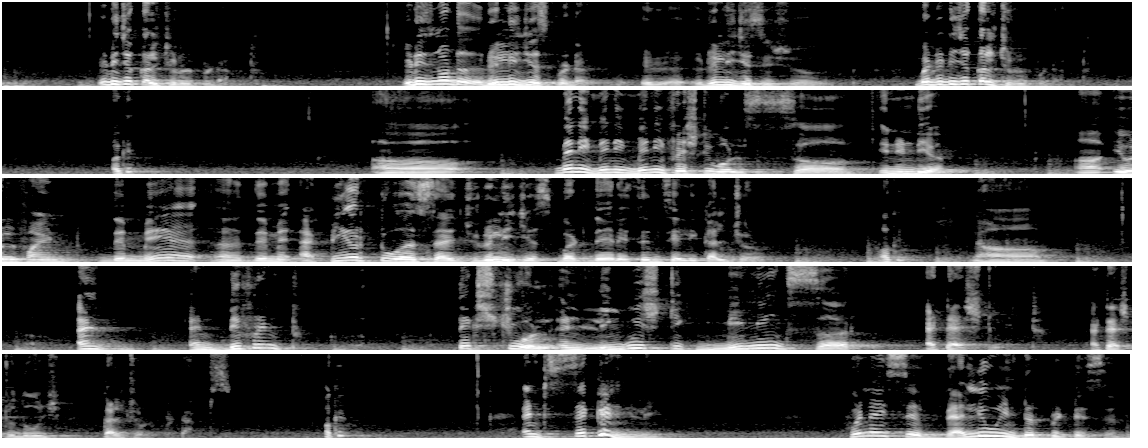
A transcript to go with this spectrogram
It is a cultural product. It is not a religious product, uh, religious issue, but it is a cultural product. Okay. Uh, many, many, many festivals uh, in India, uh, you will find they may uh, they may appear to us as religious, but they are essentially cultural. Okay. Uh, and and different textual and linguistic meanings are attached to it, attached to those cultural products. Okay. And secondly, when I say value interpretation,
